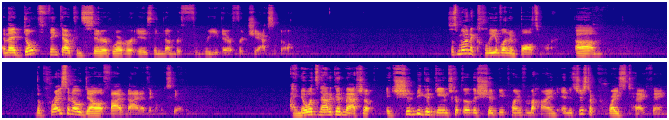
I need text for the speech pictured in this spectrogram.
And I don't think I would consider whoever is the number three there for Jacksonville. So let's move on to Cleveland and Baltimore. Um, the price in Odell at five nine, I think it looks good. I know it's not a good matchup. It should be good game script, though. They should be playing from behind, and it's just a price tag thing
